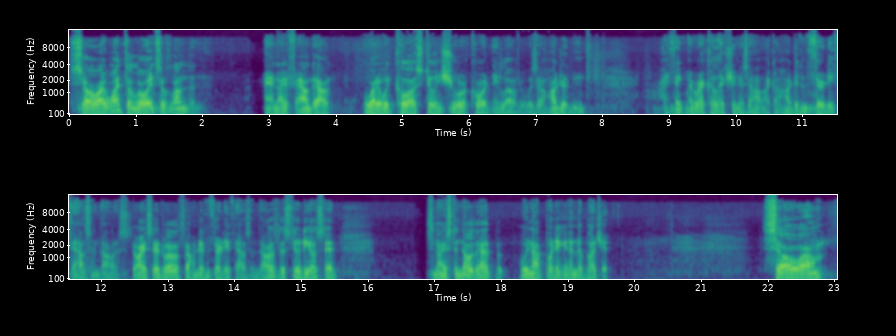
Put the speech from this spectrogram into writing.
So, I went to Lloyd's of London and I found out what it would cost to insure Courtney Love. It was a hundred and I think my recollection is on like $130,000. So I said, well, it's $130,000. The studio said, it's nice to know that, but we're not putting it in the budget. So um,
